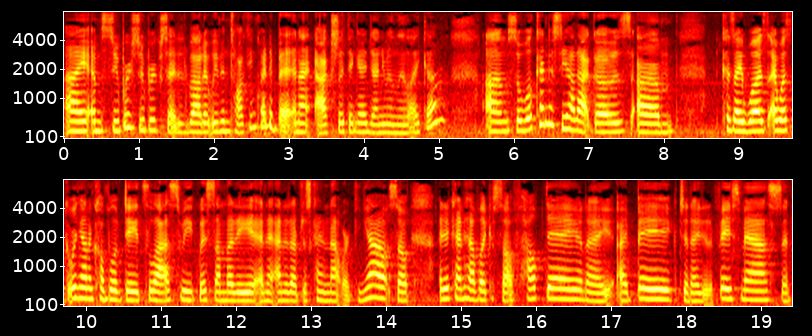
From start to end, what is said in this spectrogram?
I am super super excited about it. We've been talking quite a bit, and I actually think I genuinely like him. Um, so we'll kind of see how that goes. Um, because I was I was going on a couple of dates last week with somebody and it ended up just kind of not working out. So I did kind of have like a self help day and I I baked and I did a face mask and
